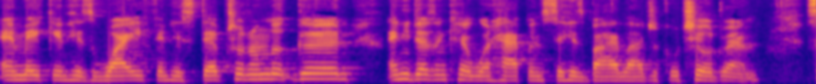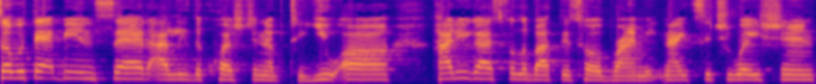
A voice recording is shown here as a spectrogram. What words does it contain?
and making his wife and his stepchildren look good. And he doesn't care what happens to his biological children. So, with that being said, I leave the question up to you all. How do you guys feel about this whole Brian McKnight situation?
